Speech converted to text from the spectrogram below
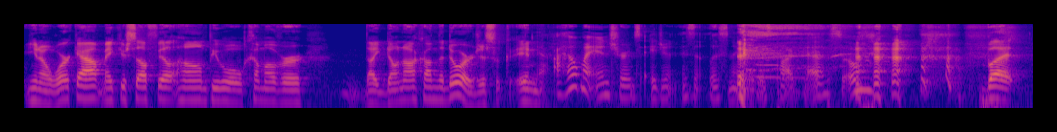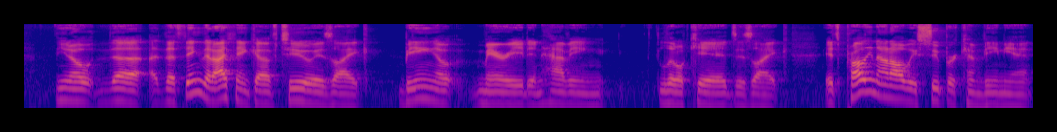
you know, work out, make yourself feel at home." People will come over. Like, don't knock on the door. Just in. Yeah, I hope my insurance agent isn't listening to this podcast. So. but you know the the thing that I think of too is like being a, married and having little kids is like it's probably not always super convenient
